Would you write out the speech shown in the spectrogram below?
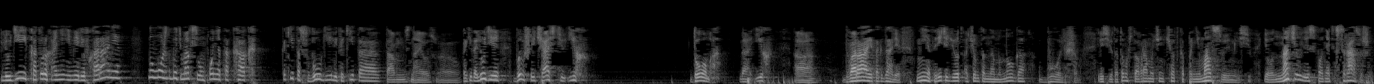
людей, которых они имели в Харане, ну, может быть, максимум понята как какие-то слуги или какие-то, там, не знаю, э, какие-то люди, бывшие частью их дома, да, их а, двора и так далее. Нет, речь идет о чем-то намного большем. Речь идет о том, что Авраам очень четко понимал свою миссию, и он начал ее исполнять сразу же –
